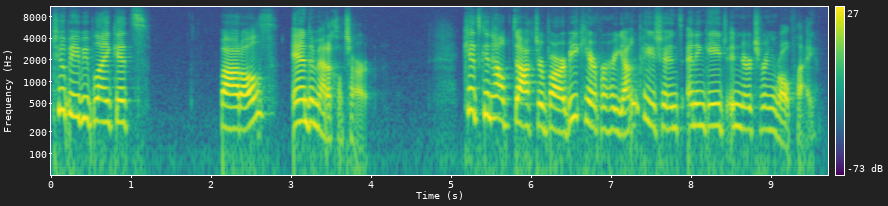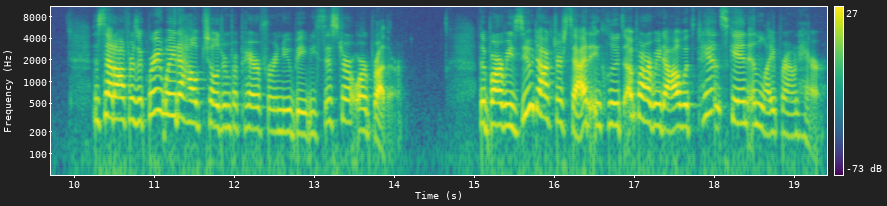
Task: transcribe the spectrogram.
two baby blankets, bottles, and a medical chart. Kids can help Dr. Barbie care for her young patients and engage in nurturing role play. The set offers a great way to help children prepare for a new baby sister or brother. The Barbie Zoo Doctor set includes a Barbie doll with tan skin and light brown hair.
